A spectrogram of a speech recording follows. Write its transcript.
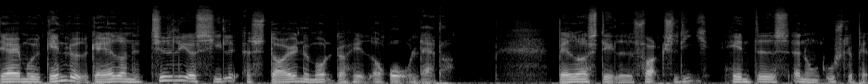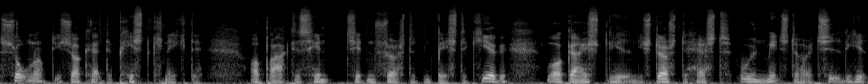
Derimod genlød gaderne tidligere sille af støjende munterhed og rå latter. Bedre stillede folks lig hentedes af nogle usle personer, de såkaldte pestknægte, og bragtes hen til den første den bedste kirke, hvor gejstligheden i største hast, uden mindste højtidlighed,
